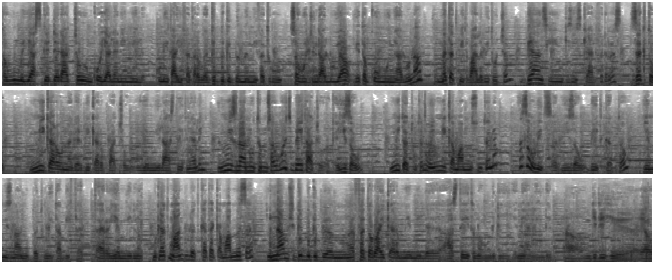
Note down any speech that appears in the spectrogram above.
ሰውም እያስገደዳቸው እንቆያለን የሚል ሁኔታ ይፈጥር ግብ ግብም የሚፈጥሩ ሰዎች እንዳሉ ያው የጠቆሙኝ አሉና መጠጥ ቤት ባለቤቶችም ቢያንስ ይህን ጊዜ እስኪያልፍ ድረስ ዘግተው የሚቀረውን ነገር ቢቀርባቸው የሚል አስተያየት ነው ያለኝ። የሚዝናኑትም ሰዎች ቤታቸው በቃ ይዘው የሚጠጡትን ወይም የሚቀማምሱትንም እዛው ቤተሰብ ይዘው ቤት ገብተው የሚዝናኑበት ሁኔታ ቢፈጠር የሚል ነው። ምክንያቱም አንድ ሁለት ከተቀማመሰ እናምሽ ግብ ግብ መፈጠሩ አይቀርም የሚል አስተያየት ነው እንግዲህ እኔ ያለኝ እንግዲህ ያው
